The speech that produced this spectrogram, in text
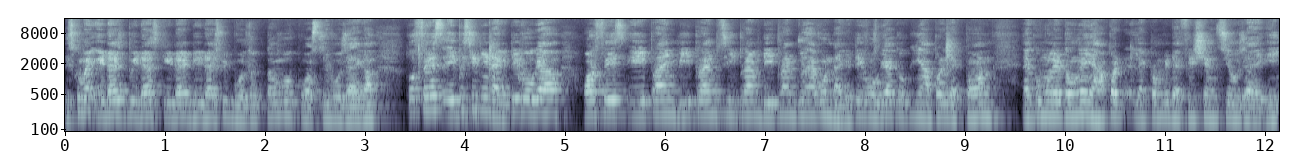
इसको मैं A dash B dash T dash D dash भी बोल सकता हूँ, वो पॉजिटिव हो जाएगा। तो face A B C D negative हो गया और face A prime B prime C prime D prime जो है वो नेगेटिव हो गया क्योंकि यहाँ पर इलेक्ट्रॉन एकोमुलेट होंगे, यहाँ पर इलेक्ट्रॉन की डेफिशियंसी हो जाएगी।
